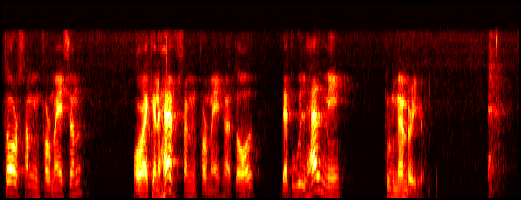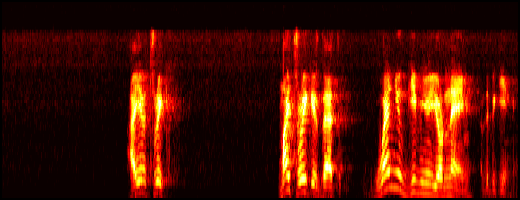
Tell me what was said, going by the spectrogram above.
store some information or I can have some information at all that will help me to remember you. I have a trick. My trick is that when you give me your name at the beginning,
